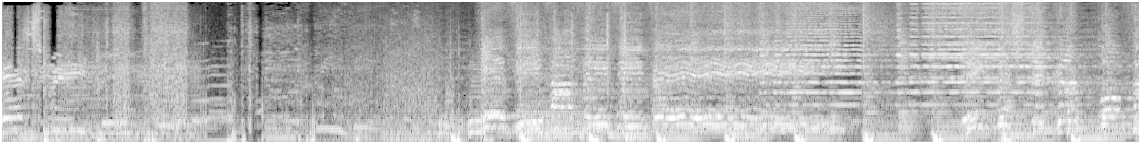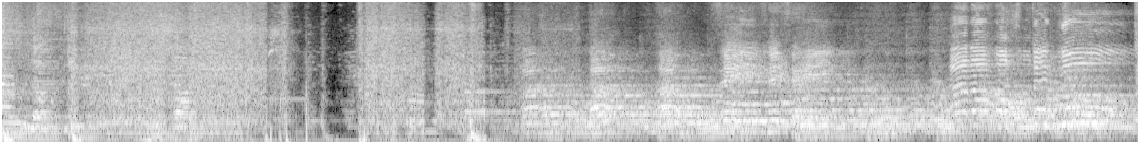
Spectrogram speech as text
Yeah, viva VVV. Is de club boven de VVV. En dan was de goal.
